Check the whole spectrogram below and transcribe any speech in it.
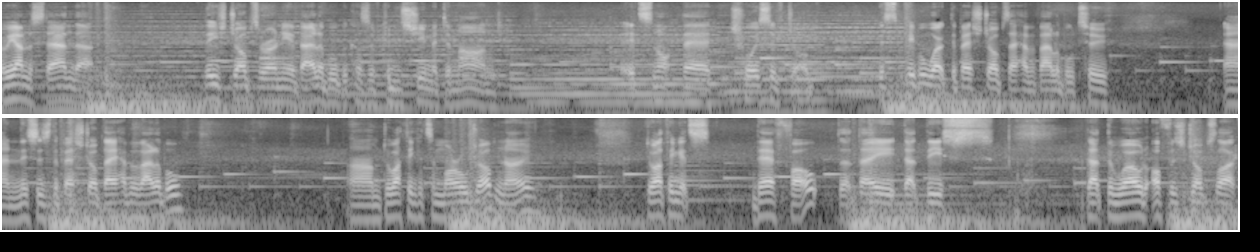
We understand that these jobs are only available because of consumer demand. It's not their choice of job. It's, people work the best jobs they have available too. And this is the best job they have available. Um, do I think it's a moral job? No. Do I think it's their fault that they that this that the world offers jobs like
